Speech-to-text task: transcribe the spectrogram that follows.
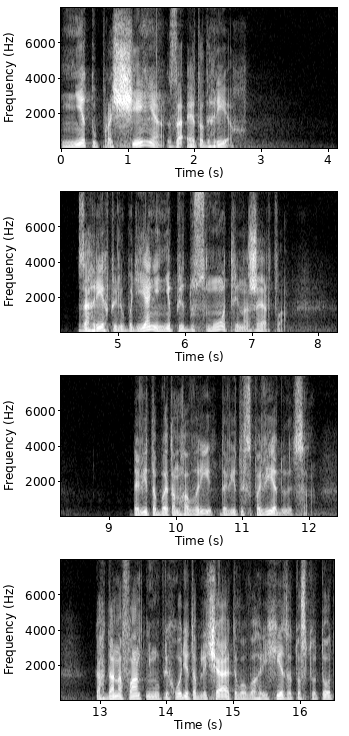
нету прощения за этот грех. За грех прелюбодеяния не предусмотрена жертва. Давид об этом говорит, Давид исповедуется. Когда Нафан к нему приходит, обличает его во грехе за то, что тот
